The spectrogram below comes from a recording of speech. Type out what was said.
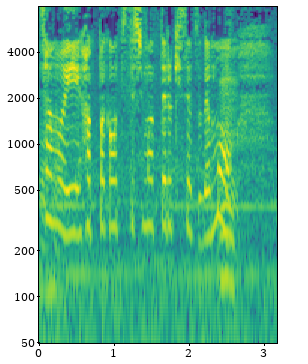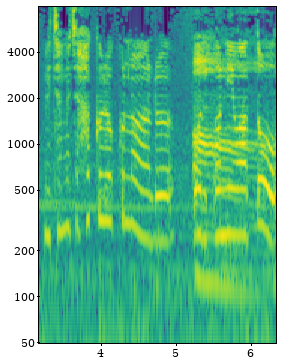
寒い葉っぱが落ちてしまってる季節でうん。も、めちゃめちゃ迫力のあるお庭と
